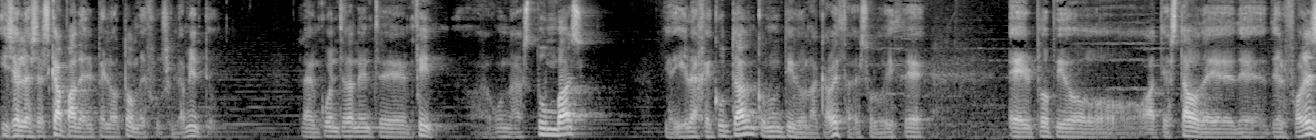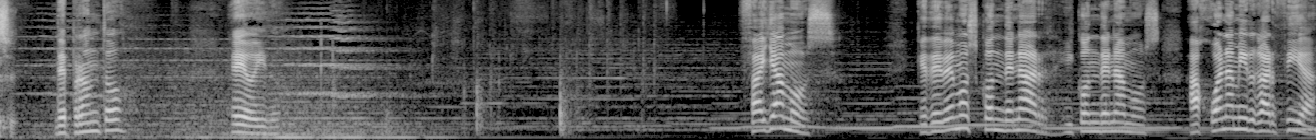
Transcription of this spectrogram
y se les escapa del pelotón de fusilamiento. La encuentran entre, en fin, algunas tumbas y ahí la ejecutan con un tiro en la cabeza. Eso lo dice el propio atestado de, de, del forense. De pronto he oído. Fallamos, que debemos condenar y condenamos a Juana Mir García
